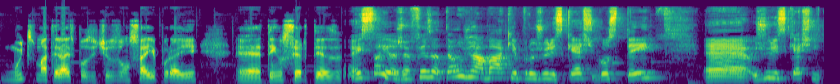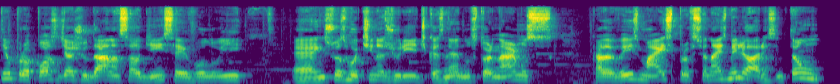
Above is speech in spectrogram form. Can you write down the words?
muitos materiais positivos vão sair por aí, é, tenho certeza. É isso aí, eu já fez até um jabá aqui para o Juriscast, gostei. É, o Juriscast tem o propósito de ajudar a nossa audiência a evoluir é, em suas rotinas jurídicas, né? Nos tornarmos cada vez mais profissionais melhores. Então,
